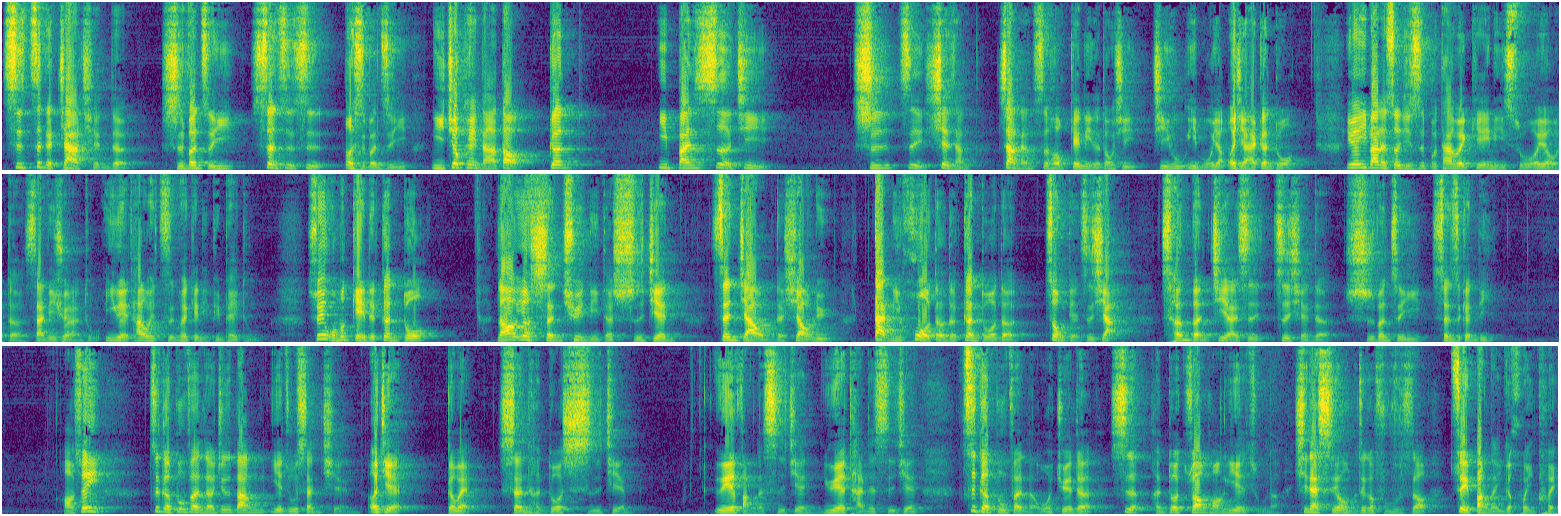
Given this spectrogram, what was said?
是这个价钱的十分之一，甚至是二十分之一，你就可以拿到跟。一般设计师自己现场丈量之后给你的东西几乎一模一样，而且还更多。因为一般的设计师不太会给你所有的 3D 渲染图，因为他会只会给你拼配图。所以我们给的更多，然后又省去你的时间，增加我们的效率。但你获得的更多的重点之下，成本既然是之前的十分之一，甚至更低。好，所以这个部分呢，就是帮业主省钱，而且各位。省很多时间，约访的时间、约谈的时间，这个部分呢，我觉得是很多装潢业主呢，现在使用我们这个服务时候最棒的一个回馈。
